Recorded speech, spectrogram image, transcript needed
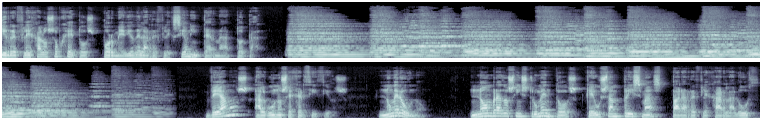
y refleja los objetos por medio de la reflexión interna total. Veamos algunos ejercicios. Número 1. Nombra dos instrumentos que usan prismas para reflejar la luz.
